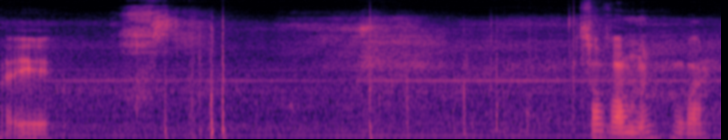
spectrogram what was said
Aí. Só vamos, né? Agora.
